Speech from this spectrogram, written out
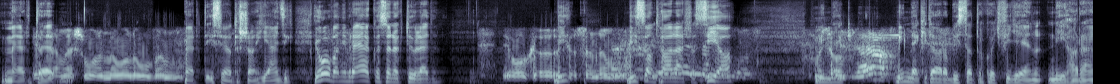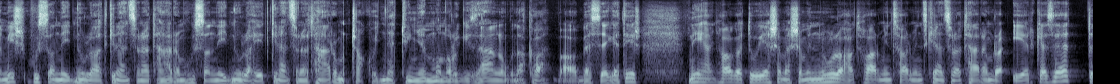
mert, Érdemes volna valóban. mert iszonyatosan hiányzik. Jól van, Imre, elköszönök tőled. Jó, köszönöm. Viszont hallásra, szia! Minden, mindenkit arra biztatok, hogy figyeljen néha rám is, 24 06 95 3, 24 07 95 3, csak hogy ne tűnjön monologizálónak a, a beszélgetés. Néhány hallgatói SMS, ami 06 30 30 95 3-ra érkezett,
